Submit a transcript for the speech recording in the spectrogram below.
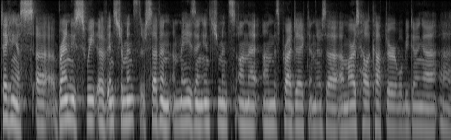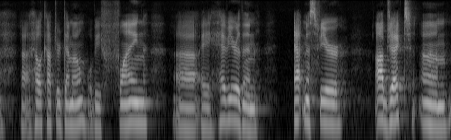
taking a brand new suite of instruments. There's seven amazing instruments on that on this project, and there's a, a Mars helicopter. We'll be doing a, a, a helicopter demo. We'll be flying uh, a heavier than atmosphere object um,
